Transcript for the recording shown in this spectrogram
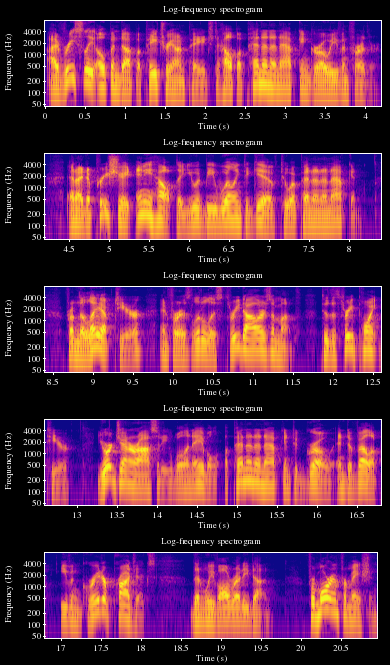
I've recently opened up a Patreon page to help a pen and a napkin grow even further, and I'd appreciate any help that you would be willing to give to a pen and a napkin. From the layup tier, and for as little as $3 a month, to the three point tier, your generosity will enable a pen and a napkin to grow and develop even greater projects than we've already done. For more information,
